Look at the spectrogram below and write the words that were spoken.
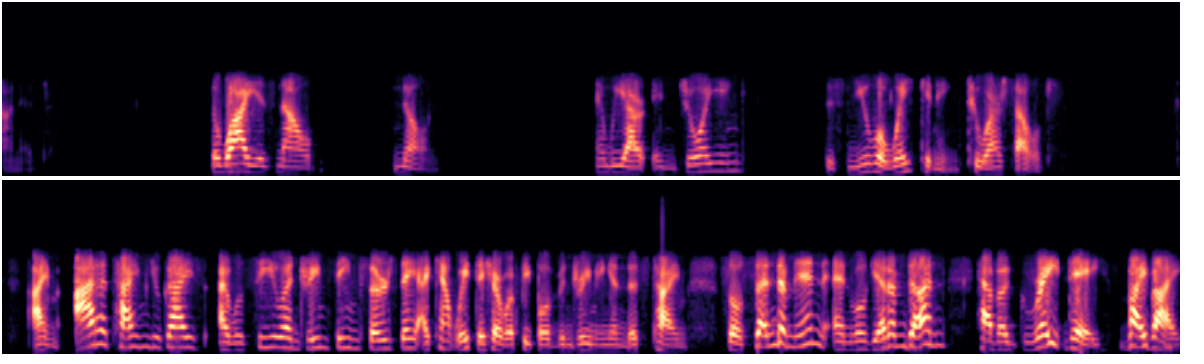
on it. The why is now known and we are enjoying this new awakening to ourselves. I'm out of time, you guys. I will see you on Dream Theme Thursday. I can't wait to hear what people have been dreaming in this time. So send them in and we'll get them done. Have a great day. Bye bye.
